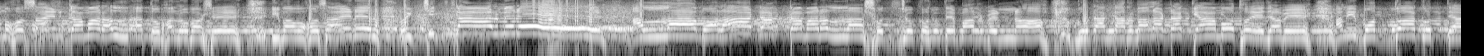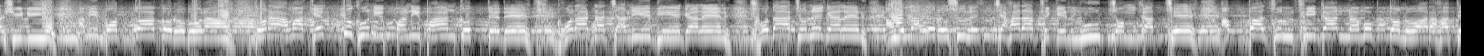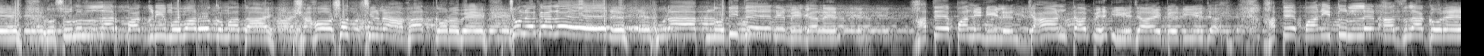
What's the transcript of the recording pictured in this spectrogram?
ইমাম হোসাইনকে আমার আল্লাহ তো ভালোবাসে। ইমাম হোসাইনের ওই চিৎকার মেরে আল্লাহ বলা ডাকটা আমার আল্লাহ সহ্য করতে পারবেন না। গোটা কারবালাটা কেমত হয়ে যাবে। আমি বদয়া করতে আসিনি। আমি বদয়া করব না। তোরা আমাকে একটুখানি পানি পান করতে দে। ঘোড়াটা চালিয়ে দিয়ে গেলেন, সোদা চলে গেলেন। আল্লাহ রসুলের চেহারা থেকে নূর চমকাচ্ছে। আব্বা জুলফিকার নামক তলোয়ার হাতে রসুলুল্লাহর পাগড়ি মোবারক মাথায় সাহস হচ্ছে না, আঘাত করবে। চলে গেলেন, ফুরাত নদীতে নেমে গেলেন। হাতে পানি নিলেন, জানটা বেরিয়ে যায় বেরিয়ে যায়। হাতে পানি তুললেন, আজলা করে।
